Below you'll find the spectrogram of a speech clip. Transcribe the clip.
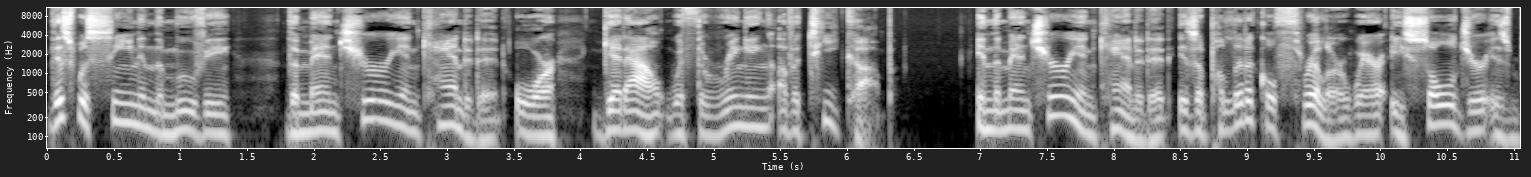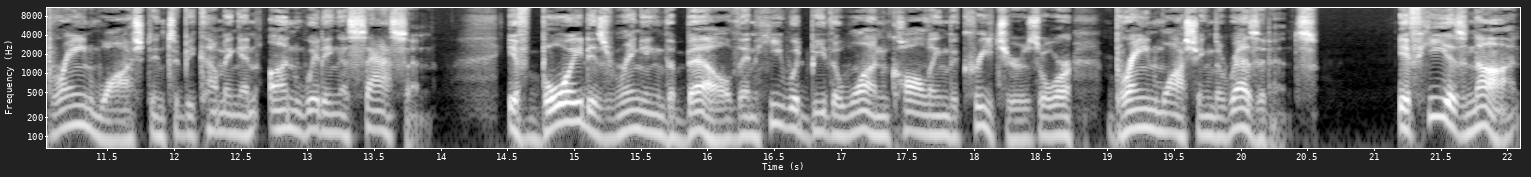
This was seen in the movie The Manchurian Candidate or Get Out with the Ringing of a Teacup. In The Manchurian Candidate is a political thriller where a soldier is brainwashed into becoming an unwitting assassin. If Boyd is ringing the bell, then he would be the one calling the creatures or brainwashing the residents. If he is not,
